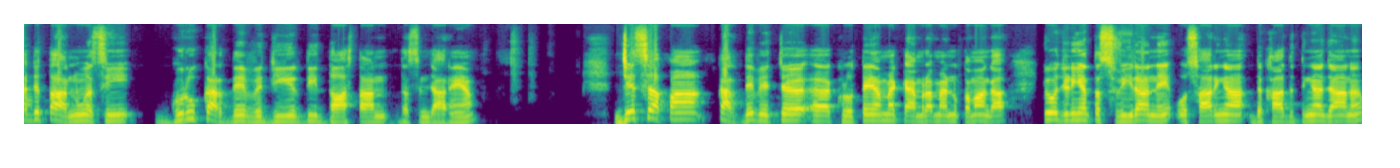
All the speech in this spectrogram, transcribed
ਅੱਜ ਤੁਹਾਨੂੰ ਅਸੀਂ ਗੁਰੂ ਘਰ ਦੇ ਵਜ਼ੀਰ ਦੀ ਦਾਸਤਾਨ ਦੱਸਣ ਜਾ ਰਹੇ ਹਾਂ। ਜਿਸ ਆਪਾਂ ਘਰ ਦੇ ਵਿੱਚ ਅ, ਖਲੋਤੇ ਆ ਮੈਂ ਕੈਮਰਾਮੈਨ ਨੂੰ ਕਵਾਂਗਾ ਕਿ ਉਹ ਜਿਹੜੀਆਂ ਤਸਵੀਰਾਂ ਨੇ ਉਹ ਸਾਰੀਆਂ ਦਿਖਾ ਦਿੱਤੀਆਂ ਜਾਣ।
